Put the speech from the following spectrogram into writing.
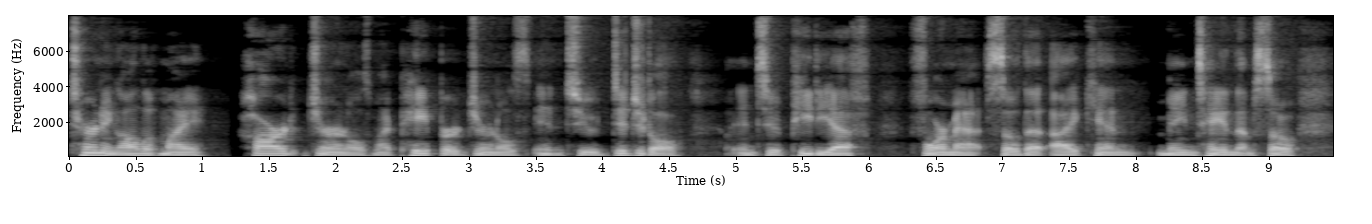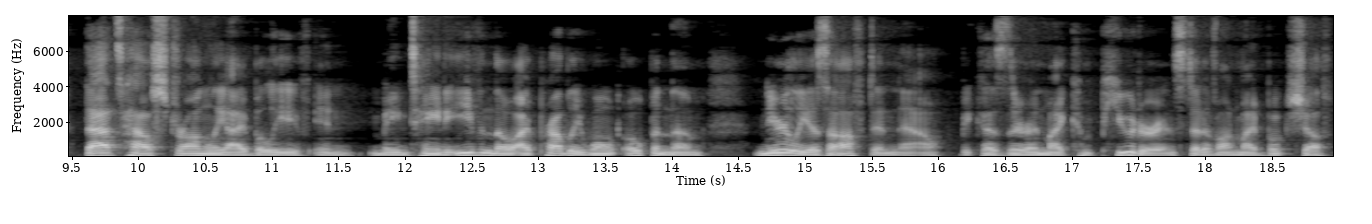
turning all of my hard journals, my paper journals, into digital, into PDF format so that I can maintain them. So that's how strongly I believe in maintaining, even though I probably won't open them nearly as often now because they're in my computer instead of on my bookshelf.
